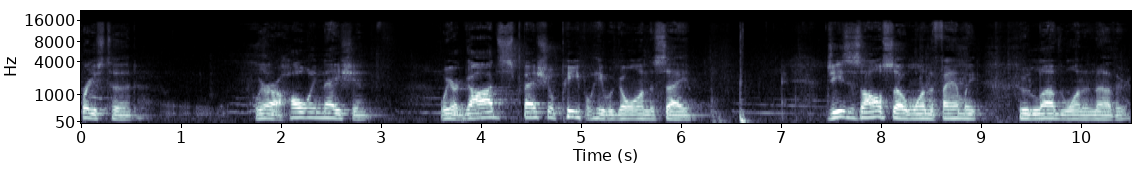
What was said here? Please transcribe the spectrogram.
priesthood. We are a holy nation. We are God's special people. He would go on to say. Jesus also wanted a family who loved one another.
